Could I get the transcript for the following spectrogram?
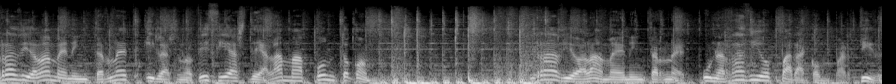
Radio Alama en Internet y las noticias de alama.com. Radio Alama en Internet, una radio para compartir.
